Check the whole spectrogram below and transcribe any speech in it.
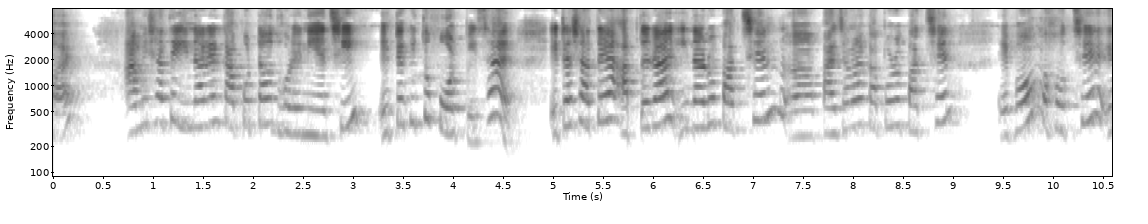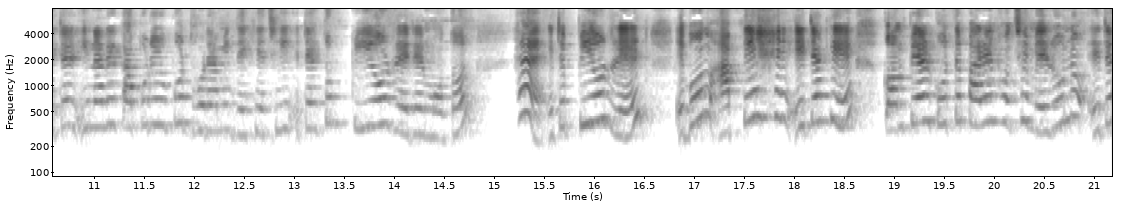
পার্ট। আমি সাথে ইনারের কাপড়টাও ধরে নিয়েছি। এটা কিন্তু ফোর পিস হ্যাঁ? এটার সাথে আপনারা ইনারও পাচ্ছেন পায়জামার কাপড়ও পাচ্ছেন। এবং হচ্ছে এটার ইনারের কাপড়ের উপর ধরে আমি দেখেছি এটা একদম পিওর রেডের মতন। হ্যাঁ এটা পিওর রেড এবং আপনি এটাকে কম্পেয়ার করতে পারেন হচ্ছে মেরুনও এটা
